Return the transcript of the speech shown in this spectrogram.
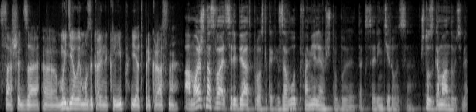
Саши Дза. Э, мы делаем музыкальный клип, и это прекрасно. А можешь назвать ребят просто, как их зовут, по фамилиям, чтобы так сориентироваться? Что за команда у тебя?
